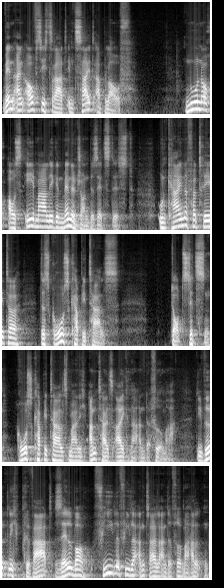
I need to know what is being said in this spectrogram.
Wenn ein Aufsichtsrat im Zeitablauf nur noch aus ehemaligen Managern besetzt ist und keine Vertreter des Großkapitals dort sitzen, Großkapitals meine ich Anteilseigner an der Firma, die wirklich privat selber viele, viele Anteile an der Firma halten,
